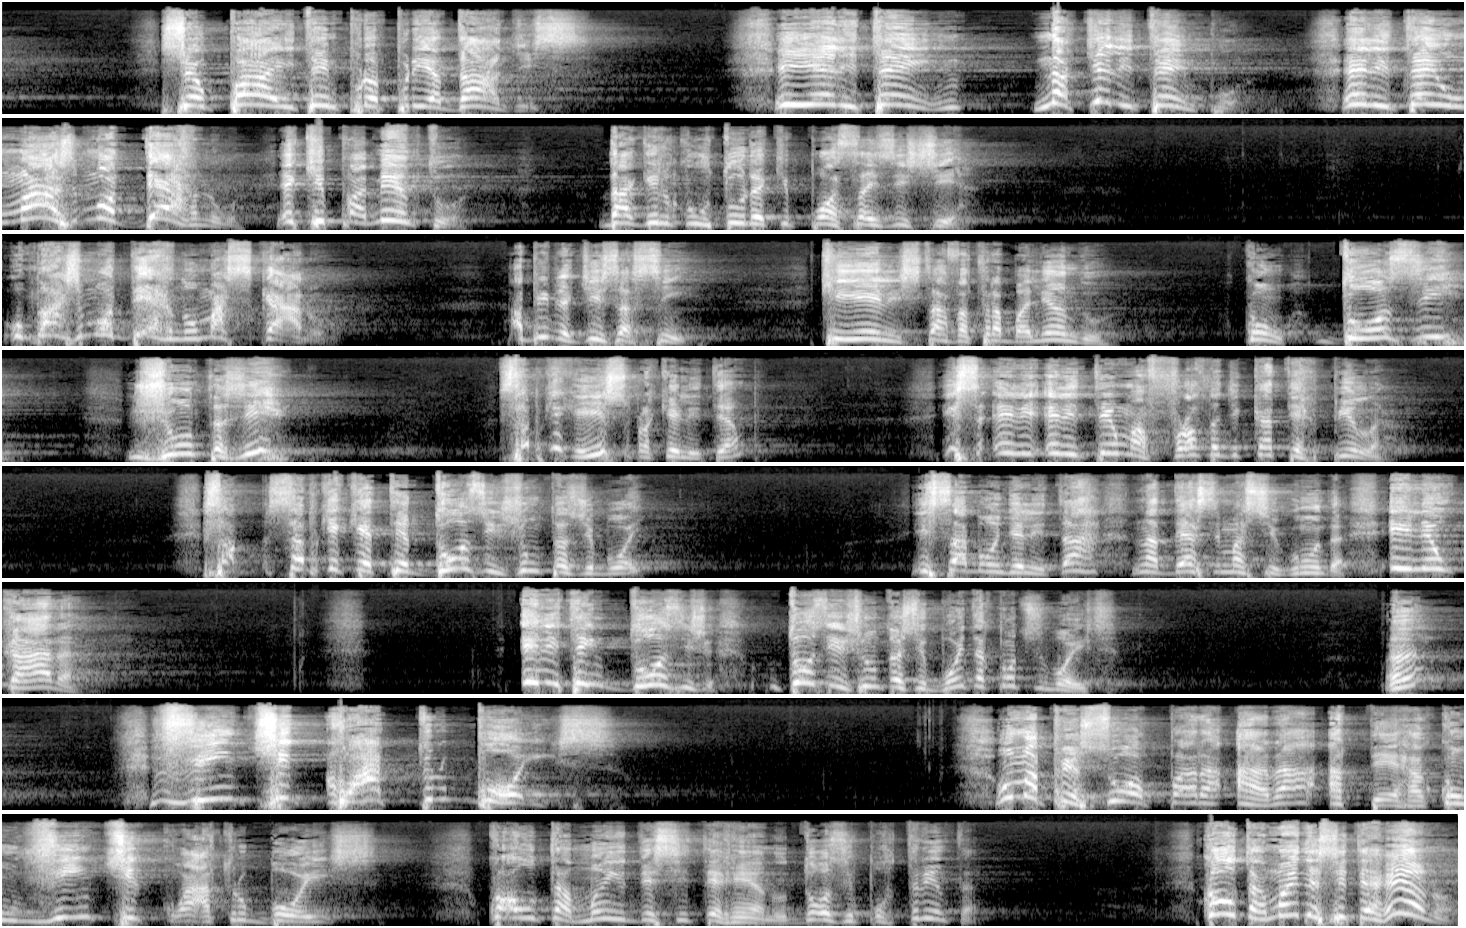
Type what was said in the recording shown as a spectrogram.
Seu pai tem propriedades. E ele tem, naquele tempo, ele tem o mais moderno equipamento da agricultura que possa existir. O mais moderno, o mais caro. A Bíblia diz assim: que ele estava trabalhando com 12 juntas e. Sabe o que é isso para aquele tempo? Isso, ele, ele tem uma frota de caterpillar. Sabe, sabe o que é ter 12 juntas de boi? E sabe onde ele está? Na décima segunda. Ele é o cara. Ele tem 12, 12 juntas de boi, dá quantos bois? Hã? 24 bois. Uma pessoa para arar a terra com 24 bois. Qual o tamanho desse terreno? 12 por 30? Qual o tamanho desse terreno?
